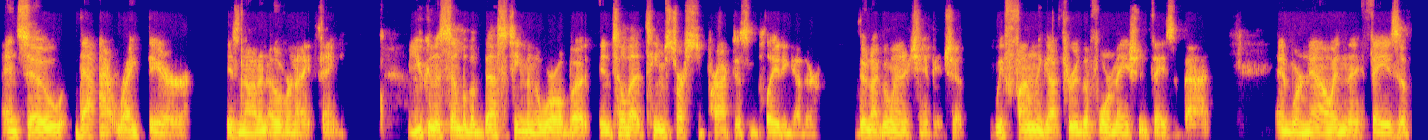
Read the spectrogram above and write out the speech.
And so that right there is not an overnight thing. You can assemble the best team in the world, but until that team starts to practice and play together, they're not going to win a championship. We finally got through the formation phase of that. And we're now in the phase of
